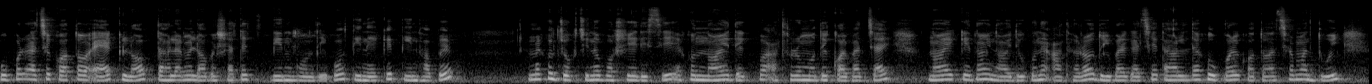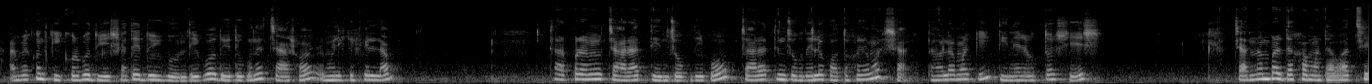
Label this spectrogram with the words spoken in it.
উপরে আছে কত? এক, লব। তাহলে আমি লবের সাথে তিন গুণ দিব। তিন একে তিন হবে। আমি এখন যোগ চিহ্ন বসিয়ে দিছি। এখন নয় দেখব আঠারোর মধ্যে কয়বার যায়? নয় কে নয় নয় দুগুণে আঠারো, দুইবার গেছে। তাহলে দেখো উপরে কত আছে? আমার দুই। আমি এখন কি করব? দুইয়ের সাথে দুই গুণ দিব, দুই দুগুণে চার হয়। আমি লিখে ফেললাম। তারপর আমি চার আর তিন যোগ দিব। চার আর তিন যোগ দিলে কত হয়? আমার সাত। তাহলে আমার কি? তিনের উত্তর শেষ। চার নাম্বার দেখো আমার দেওয়া আছে,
